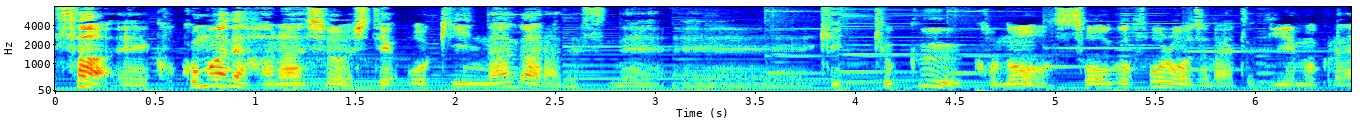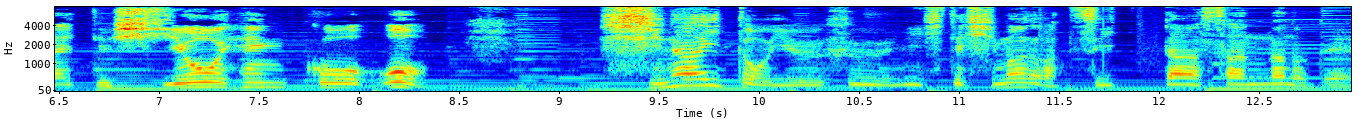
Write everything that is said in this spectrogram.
さあ、えー、ここまで話をしておきながらですね、えー、結局、この相互フォローじゃないと DM 送れないっていう仕様変更をしないという風にしてしまうのが Twitter さんなので、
